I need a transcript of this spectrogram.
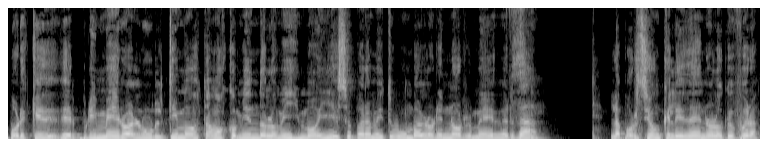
porque del primero al último estamos comiendo lo mismo y eso para mí tuvo un valor enorme es verdad la porción que le den o lo que fuera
